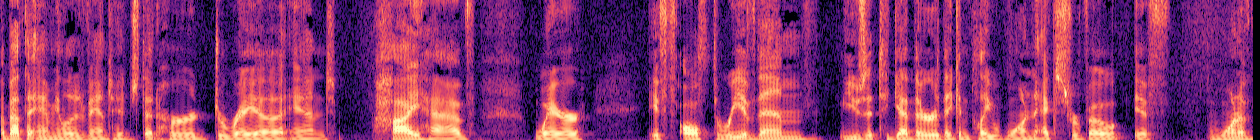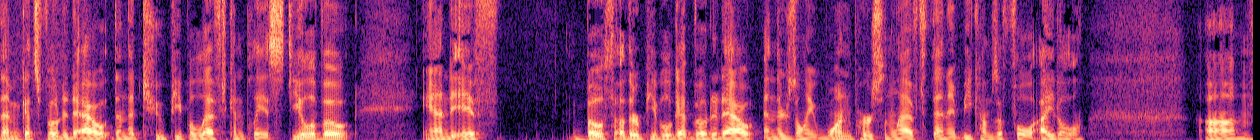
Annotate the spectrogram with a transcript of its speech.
about the amulet advantage that her Drea and Hai have where if all three of them use it together, they can play one extra vote. If one of them gets voted out, then the two people left can play a steal a vote. And if both other people get voted out and there's only one person left, then it becomes a full idol. Um,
